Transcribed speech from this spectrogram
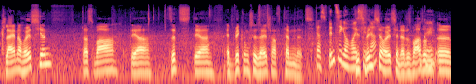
kleine Häuschen, das war der Sitz der Entwicklungsgesellschaft Temnitz. Das winzige Häuschen Dieses winzige Häuschen, ja, das war Okay. so ein äh,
